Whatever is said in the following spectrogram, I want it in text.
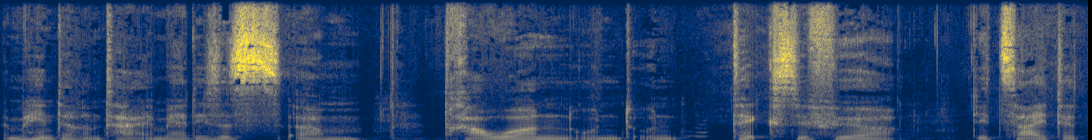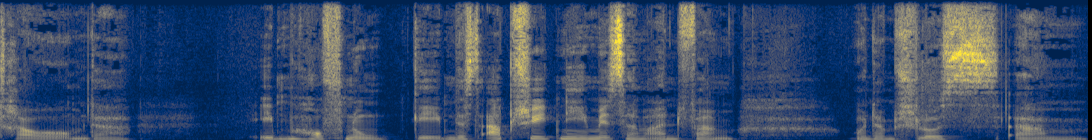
im hinteren Teil mehr dieses ähm, Trauern und, und Texte für die Zeit der Trauer, um da eben Hoffnung geben. Das Abschied nehmen ist am Anfang und am Schluss ähm,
